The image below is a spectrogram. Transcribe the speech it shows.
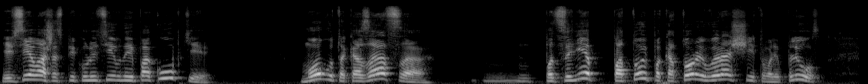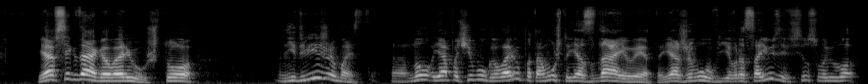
И все ваши спекулятивные покупки могут оказаться по цене, по той, по которой вы рассчитывали. Плюс, я всегда говорю, что недвижимость, э, ну, я почему говорю, потому что я знаю это. Я живу в Евросоюзе всю свою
